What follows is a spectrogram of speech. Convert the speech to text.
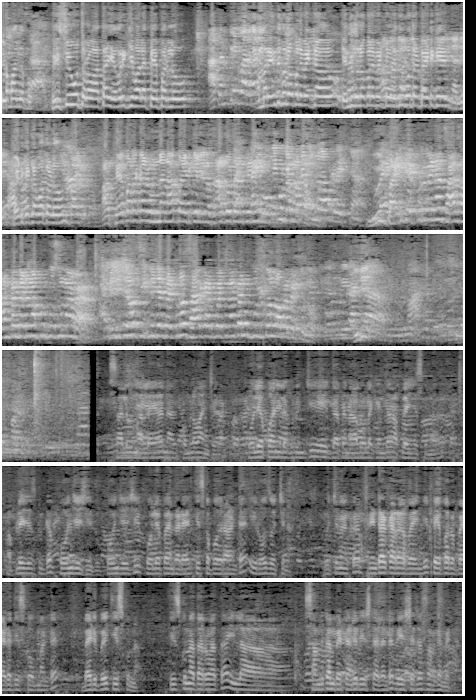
చెప్పు. రిసీవ్ తర్వాత ఎవరికి ఇవ్వాలి పేపర్లు? మరి ఎందుకు లోపల పెట్టినావు? ఎందుకు లోపల పెట్టినావు? ఎందుకు పోతాడు బయటికి? బయటికి ఎట్లా పోతాడు? ఆ పేపర్ అక్కడ ఉన్నానా? బయటికి వెళ్ళిన? సార్. నువ్వు బయటకి ఎప్పుడు పోయినా సార్ సంతకం పెట్టినప్పుడు కూర్చున్నావా? సిగ్నేచర్ పెట్టుకున్నావు సార్ కాడికి వచ్చినాక నువ్వు కూర్చొని లోపల పెట్టుకున్నావు. ఇది. సలువు మల్లయ్య నాకు కొమలవాంచ. పోలియో పానీల గురించి గత నాలుగు రోజుల కింద అప్లై చేసుకున్నాను. అప్లై చేసుకుంటే ఫోన్ చేసిండు ఫోన్ చేసి పోలియో పాని రెడీ అయితే తీసుకుపోదురా అంటే ఈ రోజు వచ్చిన. వచ్చినాక ప్రింటర్ ఖరాబ్ అయింది పేపర్ బయట తీసుకోమంటే బయటకు పోయి తీసుకున్నా. తీసుకున్న తర్వాత ఇలా సంతకం పెట్టండి రిజిస్టర్ అంటే రిజిస్ట్రేషన్ సంతకం పెట్టాను.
